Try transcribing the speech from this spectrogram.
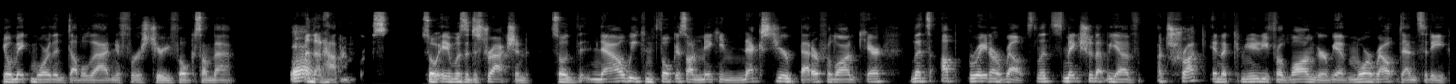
you'll make more than double that in your first year. You focus on that, wow. and that happened for us. So it was a distraction. So th- now we can focus on making next year better for lawn care. Let's upgrade our routes. Let's make sure that we have a truck in a community for longer. We have more route density.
